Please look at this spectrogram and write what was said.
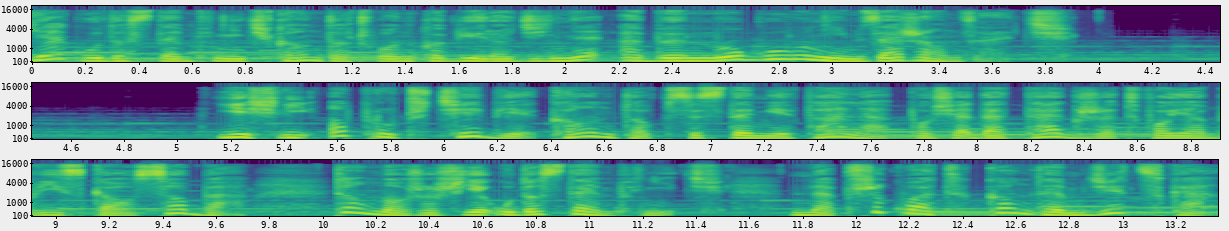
Jak udostępnić konto członkowi rodziny, aby mógł nim zarządzać? Jeśli oprócz Ciebie konto w systemie Fala posiada także Twoja bliska osoba, to możesz je udostępnić. Na przykład kontem dziecka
